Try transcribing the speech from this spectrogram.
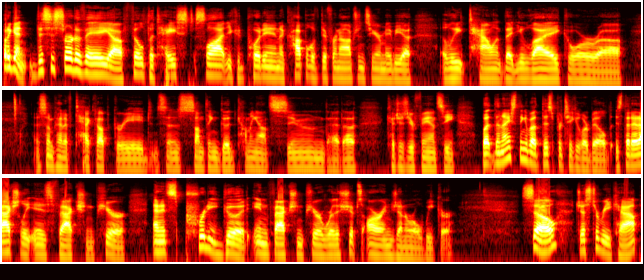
But again, this is sort of a uh, fill to taste slot. You could put in a couple of different options here, maybe a elite talent that you like, or uh, some kind of tech upgrade, something good coming out soon that uh, catches your fancy. But the nice thing about this particular build is that it actually is faction pure, and it's pretty good in faction pure where the ships are in general weaker. So, just to recap,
